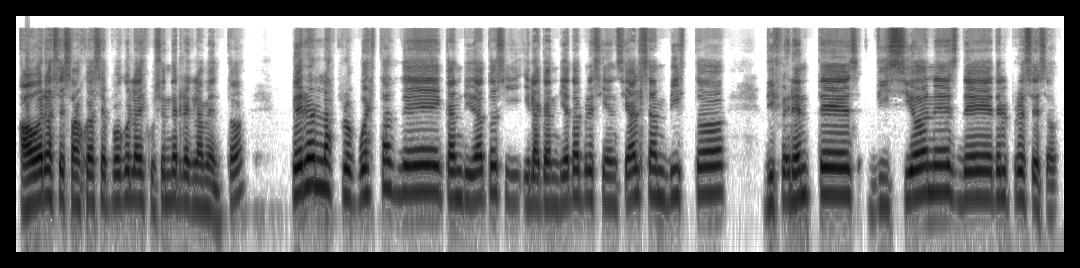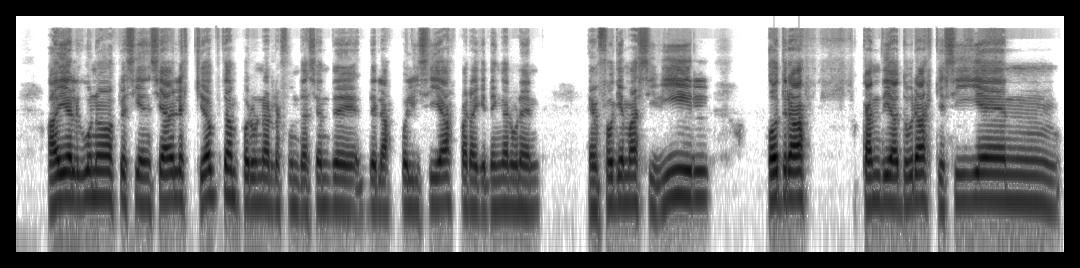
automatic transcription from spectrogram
Ahora se zanjó hace poco la discusión del reglamento, pero en las propuestas de candidatos y, la candidata presidencial se han visto diferentes visiones del proceso. Hay algunos presidenciables que optan por una refundación de, las policías para que tengan un enfoque más civil, otras candidaturas que siguen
